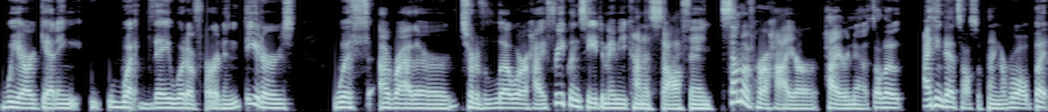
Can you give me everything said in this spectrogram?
we are getting what they would have heard in theaters with a rather sort of lower high frequency to maybe kind of soften some of her higher higher notes although i think that's also playing a role but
